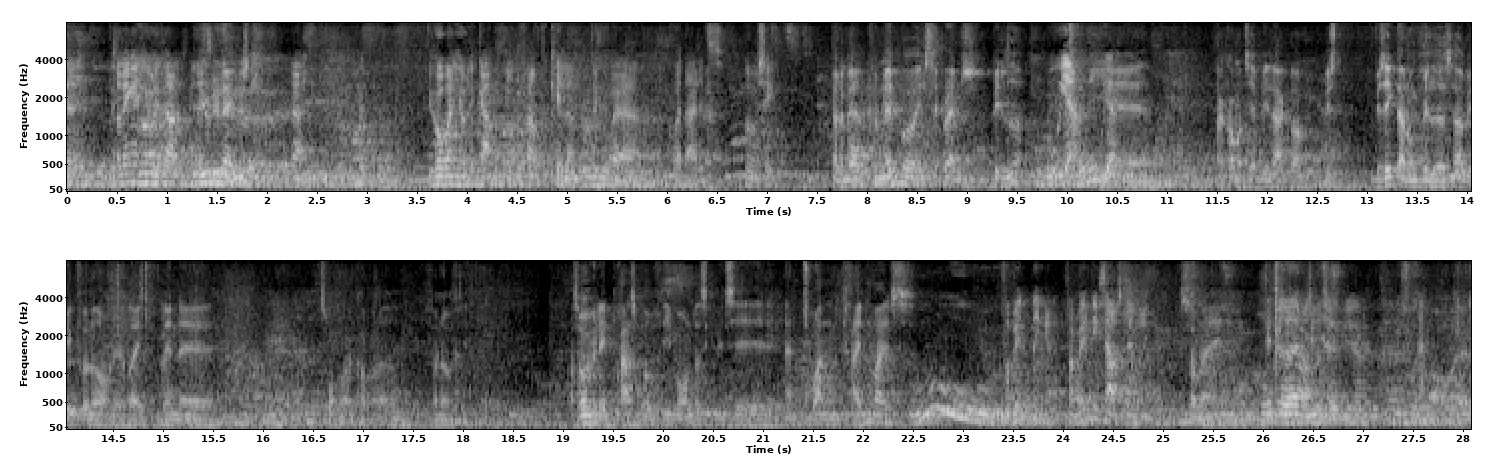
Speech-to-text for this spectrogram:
øh, så længe han hiver lidt der. Biodynamisk. Ja. Vi håber, han hiver lidt gammel bil frem fra kælderen. Det kunne være, kunne være dejligt. Nu må vi se. Følg med, følg med på Instagrams billeder. Uh, ja. Uh, ja. Øh, der kommer til at blive lagt op. Hvis, hvis ikke der er nogen billeder, så har vi ikke fået noget ordentligt at drikke. Men øh, jeg tror på, at der kommer noget fornuftigt. Og så må vi lægge pres på, fordi i morgen der skal vi til Antoine Kreidenweiss, Uh, forventninger. Forventningsafstemning. som er en god Det glæder jeg mig til. Og, øh,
